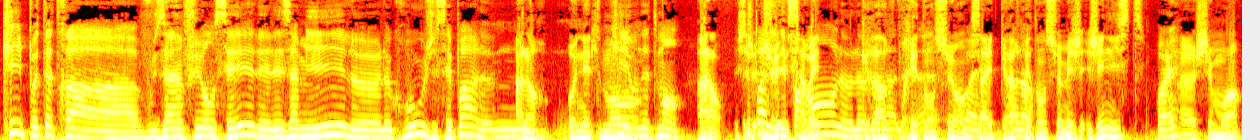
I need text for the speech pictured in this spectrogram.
Qui peut-être a, vous a influencé les, les amis, le, le crew, je sais pas. alors honnêtement. Qui honnêtement? Alors je sais pas, les, ça parents, va être grave prétentieux, hein, ça va être grave prétentieux, mais j'ai une liste euh, chez moi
